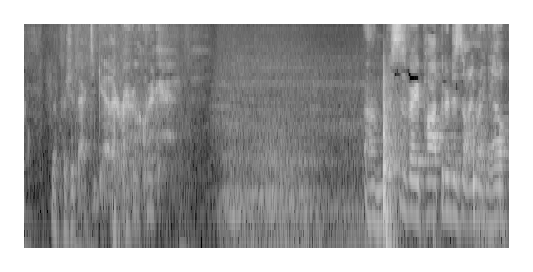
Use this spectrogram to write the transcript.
I'm gonna push it back together real quick. Um, this is a very popular design right now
